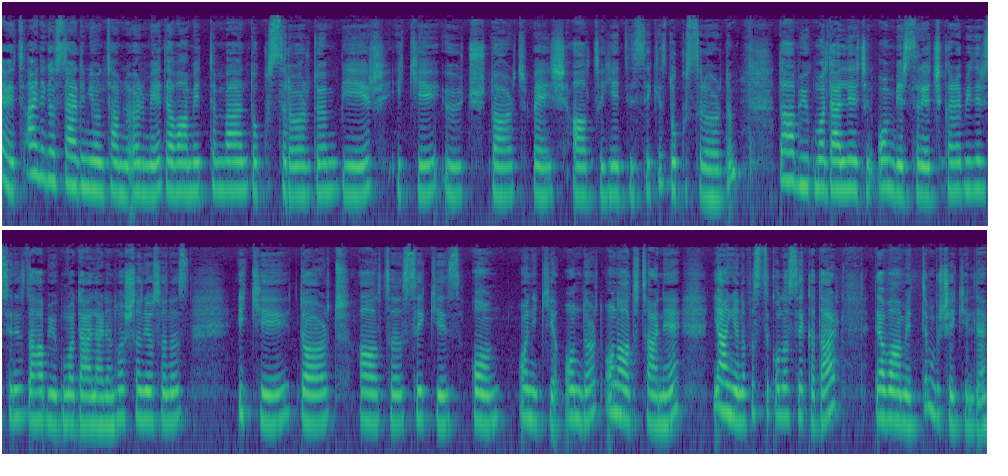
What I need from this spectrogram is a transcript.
Evet aynı gösterdiğim yöntemle örmeye devam ettim ben. 9 sıra ördüm. 1 2 3 4 5 6 7 8 9 sıra ördüm. Daha büyük modeller için 11 sıraya çıkarabilirsiniz. Daha büyük modellerden hoşlanıyorsanız 2 4 6 8 10 12 14 16 tane yan yana fıstık olasıya kadar devam ettim bu şekilde.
